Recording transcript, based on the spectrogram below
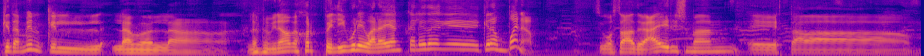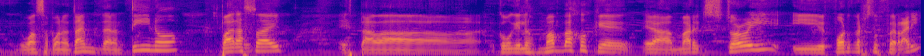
Que también que el- la, la- los nominados a mejor película igual habían caleta que, que eran buenas. Así como estaba The Irishman, eh, estaba Once Upon a Time de Tarantino, Parasite, estaba como que los más bajos que era Marriage Story y Ford vs Ferrari.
